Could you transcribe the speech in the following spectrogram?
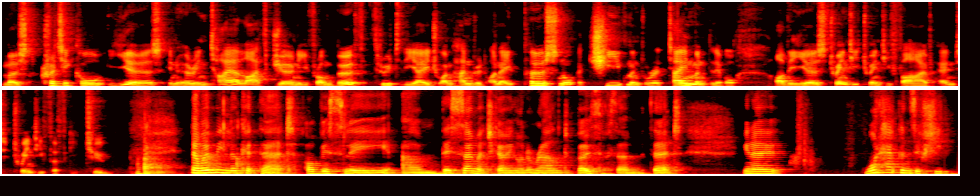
most critical years in her entire life journey, from birth through to the age 100, on a personal achievement or attainment level, are the years 2025 and 2052. Now, when we look at that, obviously um, there's so much going on around both of them that, you know, what happens if she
